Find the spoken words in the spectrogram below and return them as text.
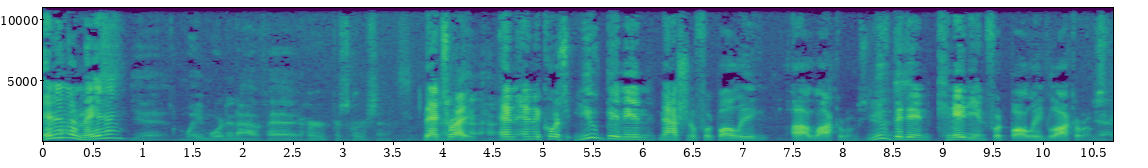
Isn't it amazing? Yeah, way more than I've had heard prescriptions. That's right. And and of course, you've been in National Football League uh, locker rooms. You've been in Canadian Football League locker rooms. Yes.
